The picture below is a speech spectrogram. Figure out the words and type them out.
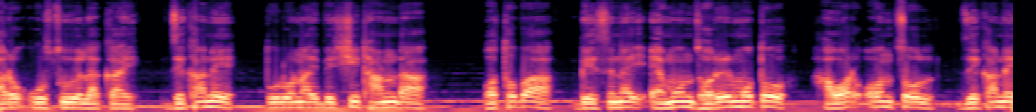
আরও উঁচু এলাকায়, যেখানে তুলনায় বেশি ঠান্ডা অথবা বেছে নেয় এমন ঝড়ের মতো হাওয়ার অঞ্চল যেখানে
